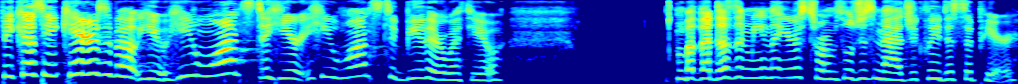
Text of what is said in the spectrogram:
because He cares about you. He wants to hear it, He wants to be there with you. But that doesn't mean that your storms will just magically disappear.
